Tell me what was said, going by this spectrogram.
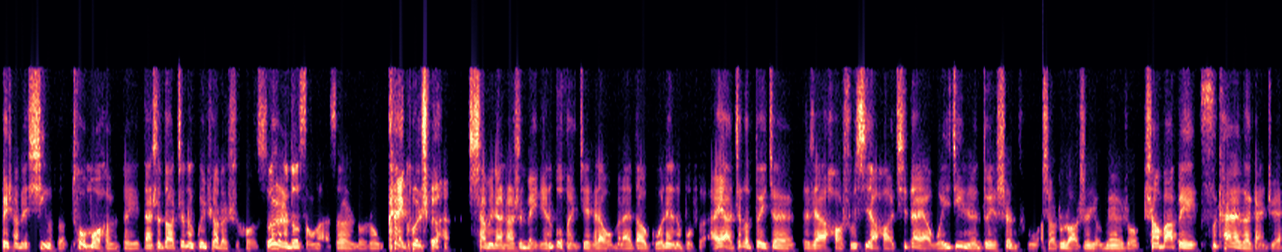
非常的兴奋，唾沫横飞。但是到真的归票的时候，所有人都怂了，所有人都说 爱国者。下面两场是美联的部分，接下来我们来到国联的部分。哎呀，这个对阵大家好熟悉啊，好期待啊！维京人对圣徒，小朱老师有没有一种伤疤被撕开了的感觉？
